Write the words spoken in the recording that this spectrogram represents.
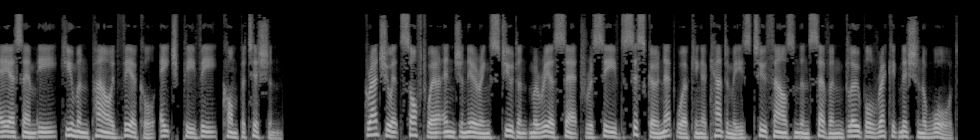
ASME Human-Powered Vehicle HPV competition. Graduate software engineering student Maria Sett received Cisco Networking Academy's 2007 Global Recognition Award.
